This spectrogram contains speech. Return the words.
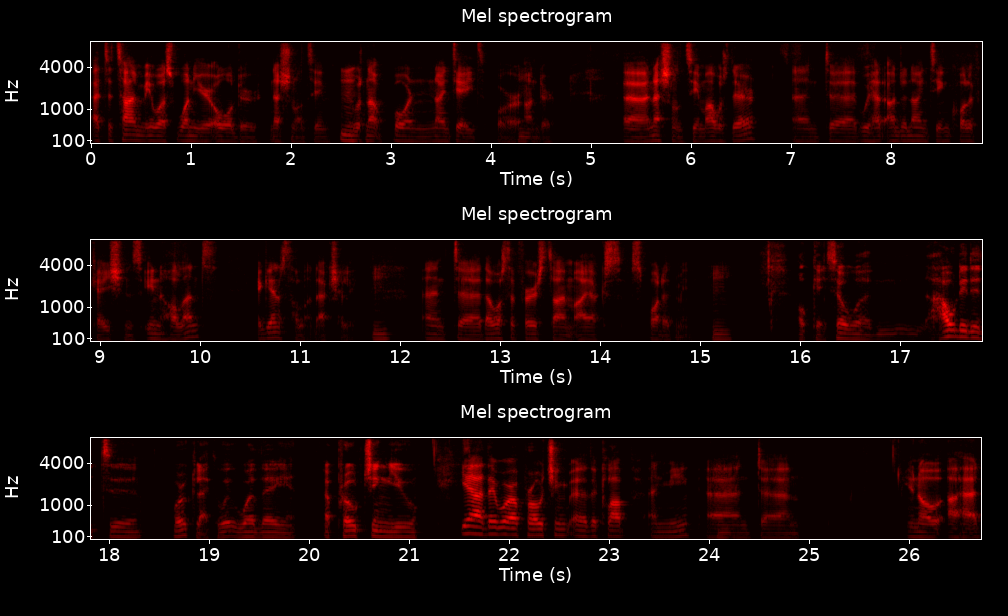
At the time, it was one year older national team. Mm. It was not born 98 or Mm. under. Uh, national team, I was there, and uh, we had under 19 qualifications in Holland, against Holland actually. Mm. And uh, that was the first time Ajax spotted me. Okay, so um, how did it uh, work? Like, w- were they approaching you? Yeah, they were approaching uh, the club and me, Mm. and um, you know I had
